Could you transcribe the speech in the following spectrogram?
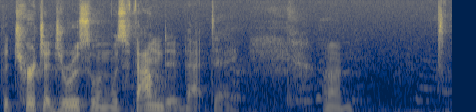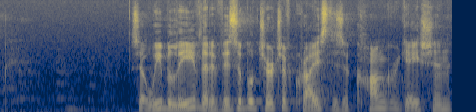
The church at Jerusalem was founded that day. Um, so we believe that a visible church of Christ is a congregation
